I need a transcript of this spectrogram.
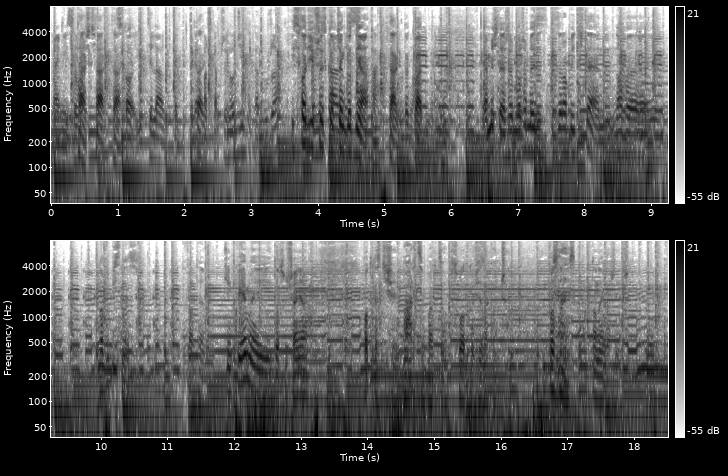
małej miejscowości. Tak, tak, tak. Scho- I tyle, ta, taka Tak. paczka przychodzi, taka duża. I schodzi wszystko w ciągu dnia. Tak. Tak, dokładnie. Ja myślę, że możemy zrobić ten nowe, nowy biznes. Zatem dziękujemy i do słyszenia. Podcast dzisiaj bardzo, bardzo słodko się zakończył. Poznańsko, to najważniejsze.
